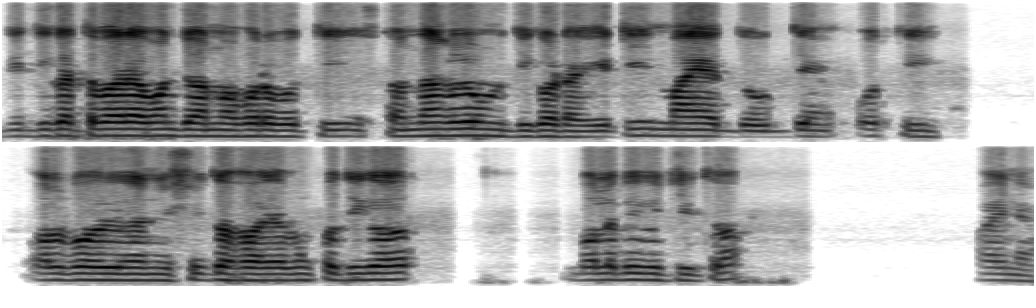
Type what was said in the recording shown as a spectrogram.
বৃদ্ধি করতে পারে এবং জন্ম পরবর্তী স্তনদানকালে উন্নতি ঘটায়। এটি মায়ের দুগ্ধে অতি অল্প নিঃসৃত হয় এবং ক্ষতিকর বলে বিবেচিত হয় না।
